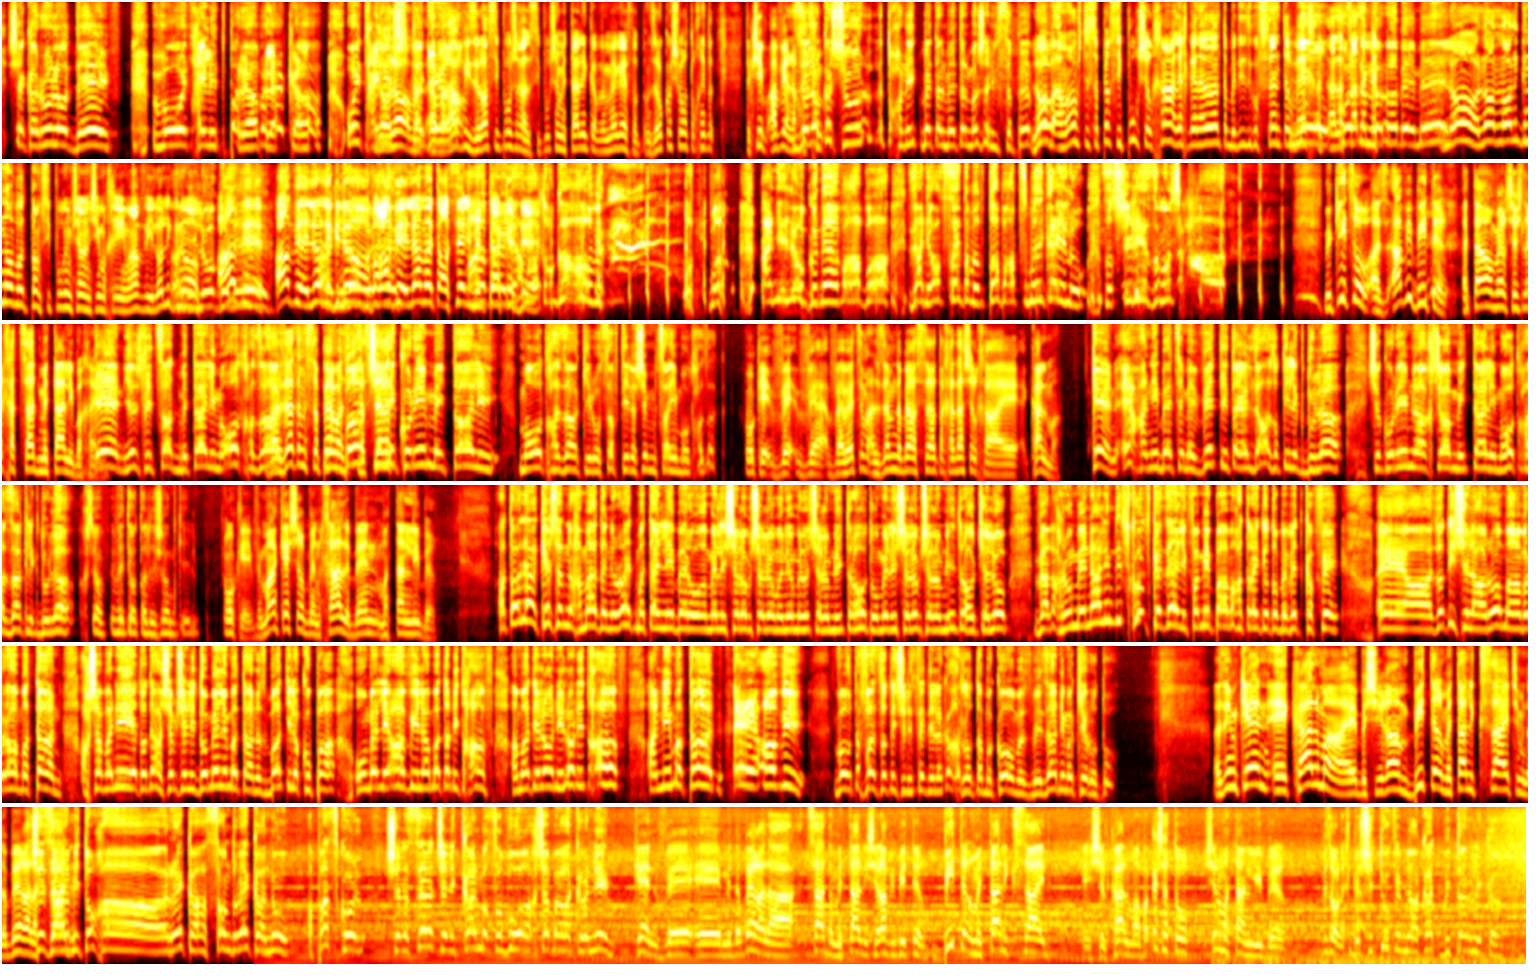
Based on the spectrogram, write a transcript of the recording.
שקראו לו דייב והוא התחיל להתפרע בלהקה הוא התחיל לא, לא, אבל, להשתגע אבל אבי, זה לא הסיפור שלך, זה סיפור של מטאליקה ומגאס, זה לא קשור לתוכנית. תקשיב, אבי, אנחנו זה. לא קשור לתוכנית מטאל מטאל מה שאני מספר לא, פה אבל אמרנו שתספר סיפור שלך על איך גדלת בדיזנגוף סנטר ואיך נו, על כל הצד זה. קרה באמת לא, לא, לא לגנוב עוד פעם סיפורים של אנשים אחרים, אבי, לא לגנוב. לא גונב. אבי, אבי, לא אני לגנוב, לא. אבי, למה אתה עושה לי מבטא אבא, כזה? למה אתה גרם? אני לא גונב אבא זה אני עושה את המבטא בעצמי כאילו זה שלי זה לא שלך בקיצור, אז אבי ביטר, אתה אומר שיש לך צד מטאלי בחיים. כן, יש לי צד מטאלי מאוד חזק. ועל זה אתה מספר בס- לבת בסרט... שלי קוראים מטאלי מאוד חזק, כאילו הוספתי לשם אמצעי מאוד חזק. אוקיי, ובעצם על זה מדבר הסרט החדש שלך, אה, קלמה. כן, איך אני בעצם הבאתי את הילדה הזאתי לגדולה, שקוראים לה עכשיו מיטלי מאוד חזק לגדולה. עכשיו הבאתי אותה לשם כאילו. אוקיי, ומה הקשר בינך לבין מתן ליבר? אתה יודע, קשר נחמד, אני רואה את מתן ליבר, הוא אומר לי שלום שלום, אני אומר לו שלום להתראות, הוא אומר לי שלום שלום להתראות שלום, ואנחנו מנהלים דיסקוס כזה, לפעמים פעם אחת ראיתי אותו בבית קפה, אה, הזאתי של הרומא אמרה מתן, עכשיו אני, אתה יודע, השם שלי דומה למתן, אז באתי לקופה, הוא אומר לי אבי, למה אתה נדחף? אמרתי לו, אני לא נדחף, אני מתן, אה, אבי! והוא תפס אותי שניסיתי לקחת לו את המקום, אז מזה אני מכיר אותו. אז אם כן, אה, Kalmah אה, בשירם Bitter Metallic Side שמדבר על שזה הצד... מתוך הרקע, הסאונד רקע, נו, הפסקול של הסרט שלי כאן בשבוע, עכשיו באקרנים. כן, ומדבר על הצד המטאלי של אבי ביטר, Bitter Metallic Side אה, של Kalmah, בקשתו של מתן ליבר, וזה הולך ככה. בשיתוף עם להקת ביטרליקה.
